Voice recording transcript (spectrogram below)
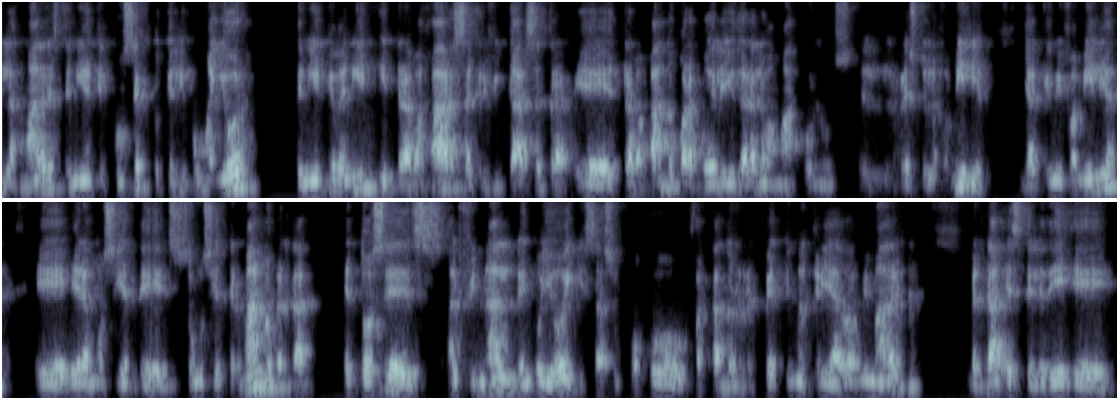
las madres tenían el concepto que el hijo mayor tenía que venir y trabajar, sacrificarse eh, trabajando para poder ayudar a la mamá con los, el resto de la familia, ya que en mi familia eh, éramos siete, somos siete hermanos, ¿verdad? Entonces, al final vengo yo y quizás un poco faltando el respeto y malcriado a mi madre, ¿verdad? Este, le dije,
